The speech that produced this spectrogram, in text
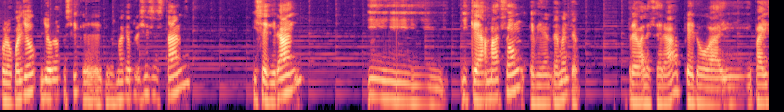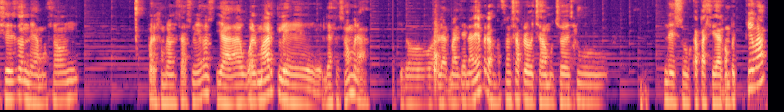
con lo cual yo, yo veo que sí, que, los marketplaces están y seguirán y, y que Amazon, evidentemente, prevalecerá, pero hay países donde Amazon por ejemplo, en Estados Unidos ya Walmart le, hace sombra. No quiero hablar mal de nadie, pero Amazon se ha aprovechado mucho de su, de su capacidad competitiva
